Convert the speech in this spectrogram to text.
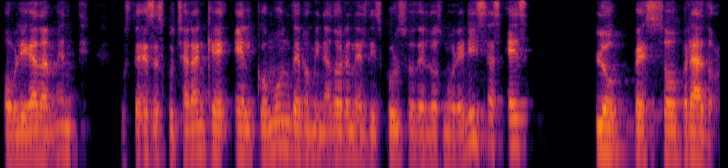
obligadamente. Ustedes escucharán que el común denominador en el discurso de los morenistas es López Obrador,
